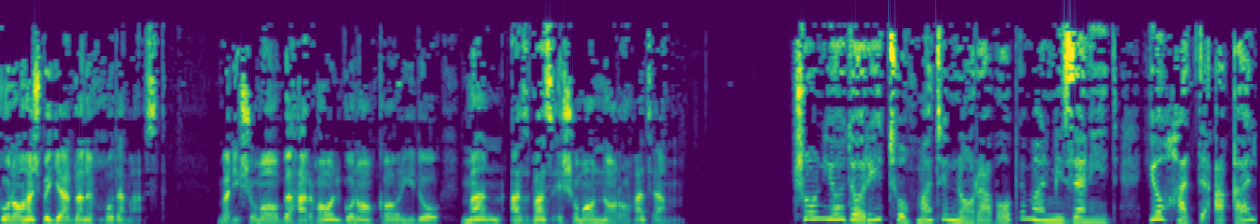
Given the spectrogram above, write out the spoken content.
گناهش به گردن خودم است. ولی شما به هر حال گناهکارید و من از وضع شما ناراحتم. چون یا دارید تهمت ناروا به من می‌زنید یا حداقل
